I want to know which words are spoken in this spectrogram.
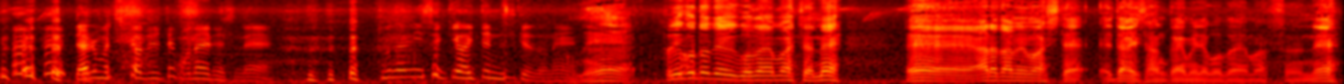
誰も近づいてこないですね 隣に席空いてんですけどねねえ。ということでございましてね、えー改めまして、第3回目でございますね。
